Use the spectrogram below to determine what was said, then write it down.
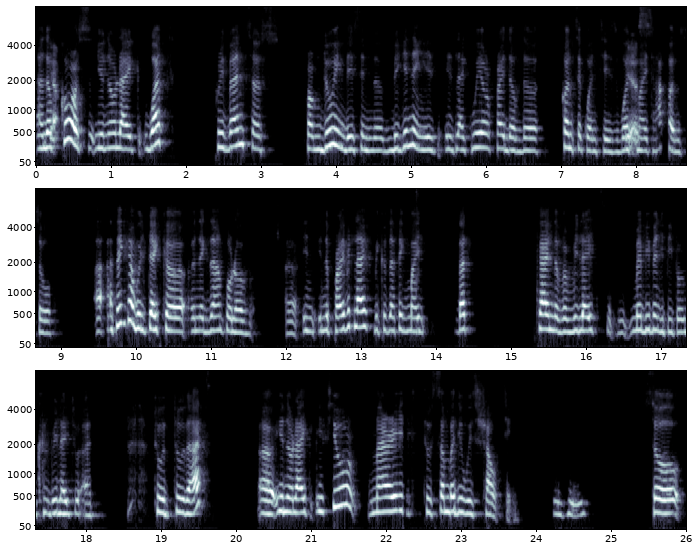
and of Yeah. course you know like what prevents us from doing this in the beginning is is like we're afraid of the consequences what Yes. might happen so I, think i will take a, an example of uh, in in the private life because i think my that kind of relates maybe many people can relate to uh, to to that uh, you know like if you're married to somebody who is shouting Mhm. so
